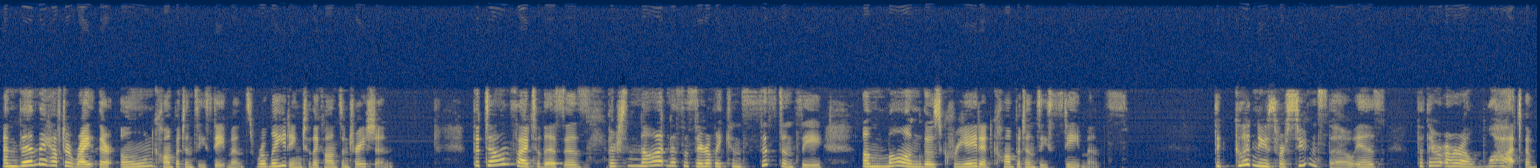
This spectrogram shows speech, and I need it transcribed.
and then they have to write their own competency statements relating to the concentration. The downside to this is there's not necessarily consistency among those created competency statements. The good news for students, though, is that there are a lot of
